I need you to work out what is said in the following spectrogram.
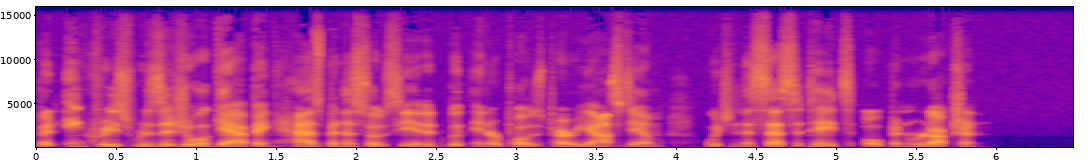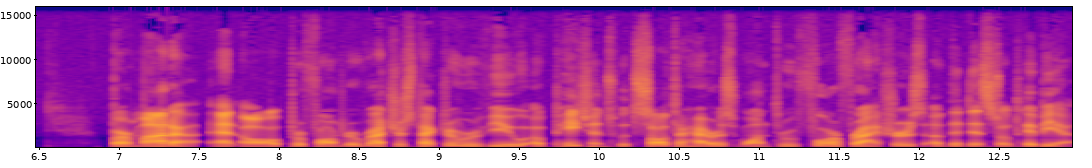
but increased residual gapping has been associated with interposed periosteum, which necessitates open reduction. Barmada et al. performed a retrospective review of patients with Salter Harris 1 through 4 fractures of the distal tibia.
